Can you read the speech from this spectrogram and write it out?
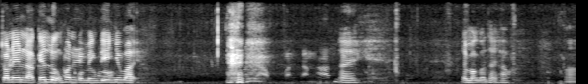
cho nên là cái lượng phân của mình đi như vậy đây đây mọi người thấy không đó.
